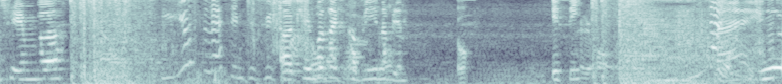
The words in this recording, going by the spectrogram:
chamber. Useless individual. Uh, chamber Oh. like, oh, oh. 80. Nice.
